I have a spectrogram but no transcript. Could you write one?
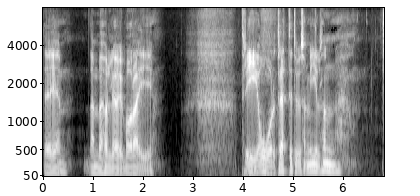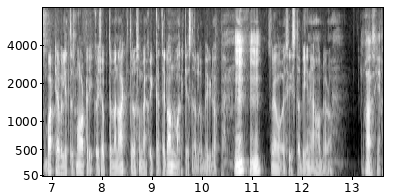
det, den behöll jag ju bara i tre år, 30 000 mil. Sen vart jag väl lite smart och gick och köpte mig en Actro som jag skickade till Danmark istället och byggde upp. Mm. Mm. Så det var ju sista bilen jag hade då. Fasiken.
